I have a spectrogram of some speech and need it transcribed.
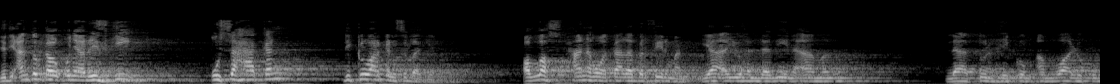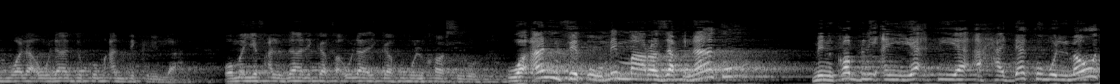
Jadi antum kalau punya rezeki, usahakan dikeluarkan sebagian. Allah Subhanahu wa taala berfirman, "Ya ayyuhalladzina amanu la tulhikum amwalukum wala auladukum an dzikrillah." ومن يفعل ذلك فأولئك هم الخاسرون وأنفقوا مما رزقناكم من قبل أن يأتي أحدكم الموت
